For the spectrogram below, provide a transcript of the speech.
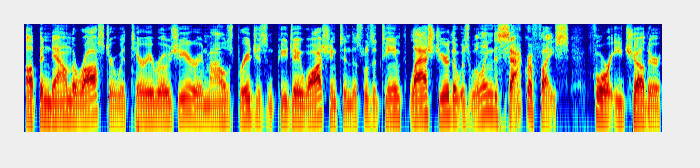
up and down the roster with Terry Rozier and Miles Bridges and PJ Washington. This was a team last year that was willing to sacrifice for each other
